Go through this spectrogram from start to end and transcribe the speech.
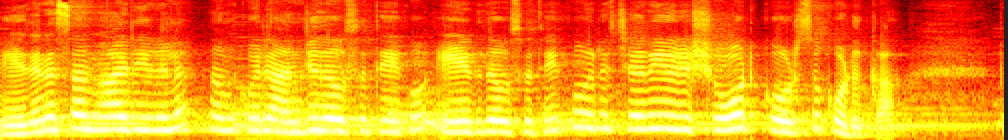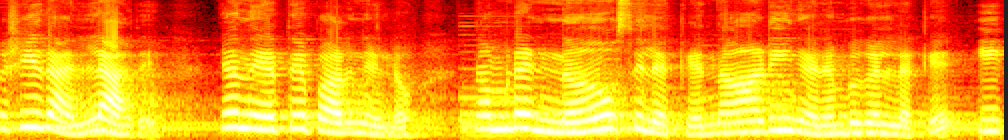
വേദന സംഹാരികൾ നമുക്കൊരു അഞ്ച് ദിവസത്തേക്കോ ഏഴ് ദിവസത്തേക്കോ ഒരു ചെറിയൊരു ഷോർട്ട് കോഴ്സ് കൊടുക്കാം. പക്ഷേ ഇതല്ലാതെ ഞാൻ നേരത്തെ പറഞ്ഞല്ലോ നമ്മുടെ നെർവ്സിലൊക്കെ നാഡീ ഞരമ്പുകളിലൊക്കെ ഈ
